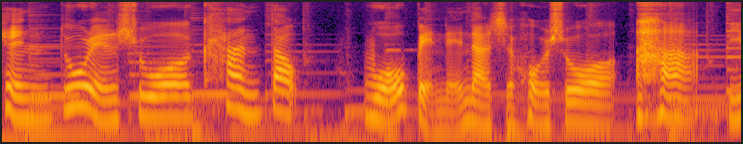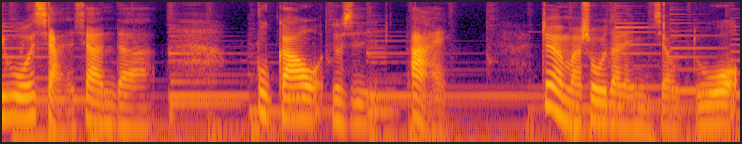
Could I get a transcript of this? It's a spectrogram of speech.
很多人说看到我本人的时候说啊，比我想象的不高，就是矮。这么说的人比较多。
